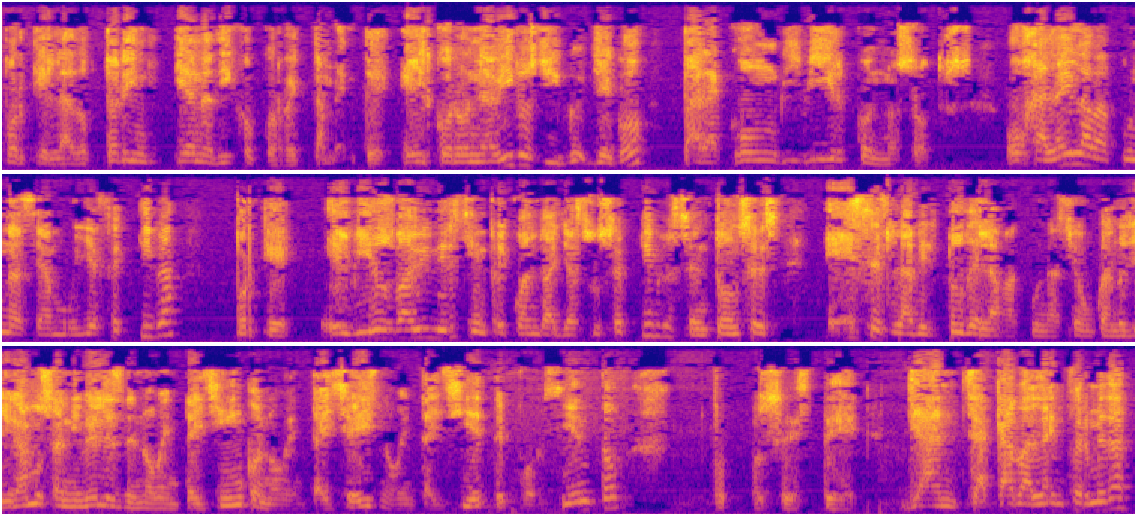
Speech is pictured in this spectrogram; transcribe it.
porque la doctora indiana dijo correctamente, el coronavirus llegó, llegó para convivir con nosotros. Ojalá y la vacuna sea muy efectiva, porque el virus va a vivir siempre y cuando haya susceptibles. Entonces, esa es la virtud de la vacunación. Cuando llegamos a niveles de 95, 96, 97%, pues este, ya se acaba la enfermedad.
